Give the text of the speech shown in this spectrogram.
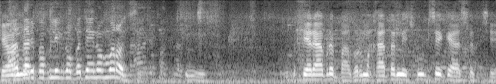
કહેવાનું પબ્લિક નો બધા એનો મરો જ છે. અત્યારે આપણે ભાભરમાં ખાતરની છૂટ છે કે અછત છે?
